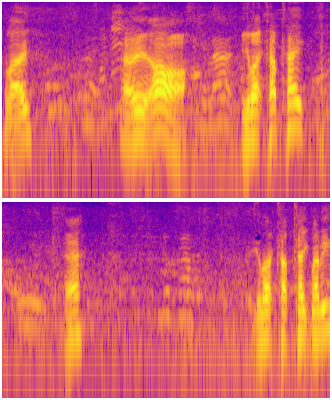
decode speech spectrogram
Hello. How are you? Oh, you like cupcake? Yeah. You like cupcake, buddy?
